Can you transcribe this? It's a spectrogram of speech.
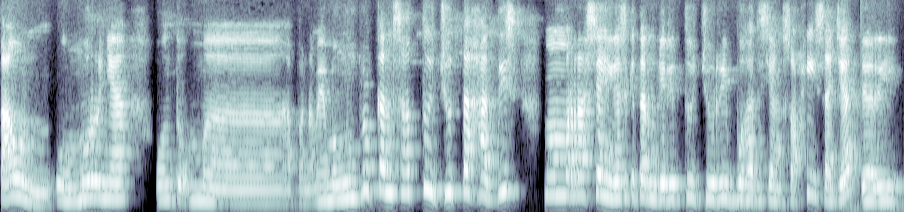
tahun umurnya untuk me, apa namanya mengumpulkan satu juta hadis memerasnya hingga sekitar menjadi 7000 hadis yang sahih saja dari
